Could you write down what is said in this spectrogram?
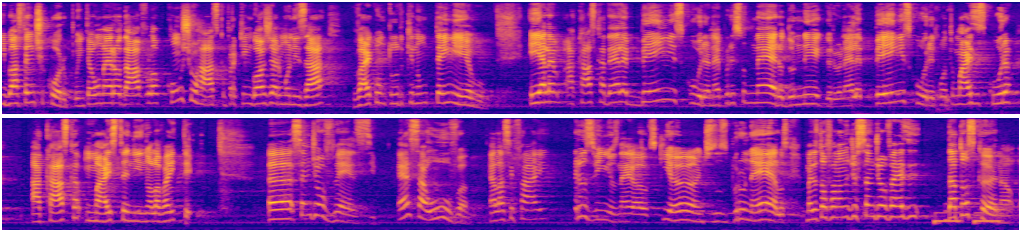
e bastante corpo. Então Nerodávola com churrasco, para quem gosta de harmonizar, vai com tudo que não tem erro. E ela, é, a casca dela é bem escura, né? Por isso Nero, do negro, né? Ela é bem escura. Quanto mais escura a casca, mais tanino ela vai ter. Uh, Sangiovese. Essa uva, ela se faz os vinhos, né? Os Chiantis, os Brunelos. Mas eu estou falando de Sangiovese da Toscana.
